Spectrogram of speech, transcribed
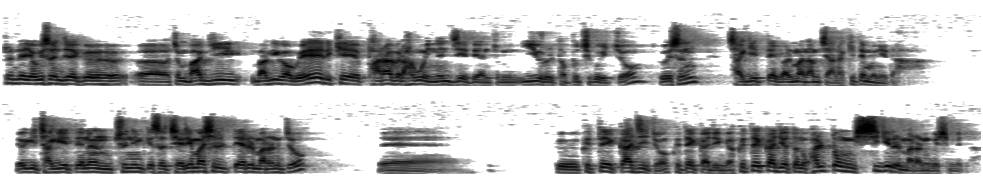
그런데 여기서 이제 그, 어, 좀 마귀, 마귀가 왜 이렇게 발악을 하고 있는지에 대한 좀 이유를 덧붙이고 있죠. 그것은 자기 때가 얼마 남지 않았기 때문이다. 여기 자기 때는 주님께서 재림하실 때를 말하는죠. 예, 그, 그때까지죠. 그때까지. 그러니까 그때까지 어떤 활동 시기를 말하는 것입니다.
